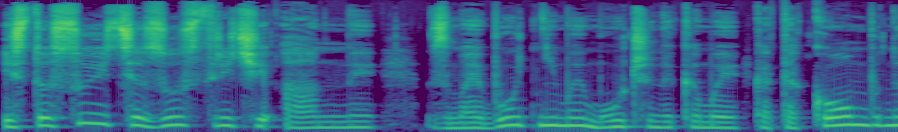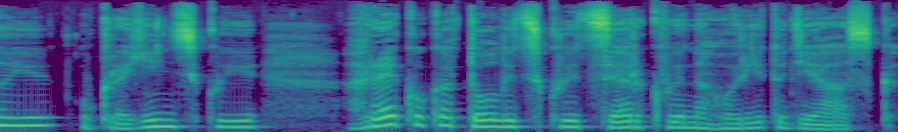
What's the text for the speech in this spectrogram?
і стосується зустрічі Анни з майбутніми мучениками катакомбної української греко-католицької церкви на горі Тодіаска.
